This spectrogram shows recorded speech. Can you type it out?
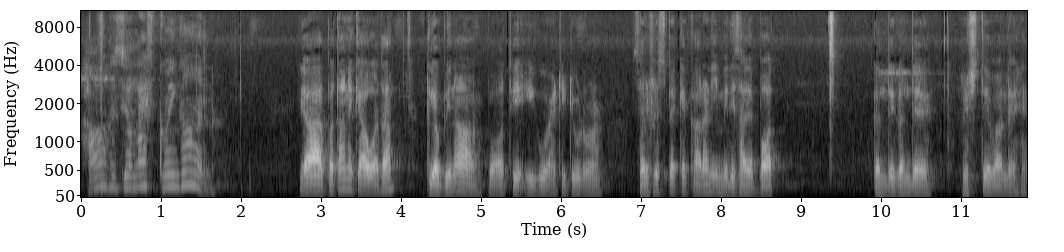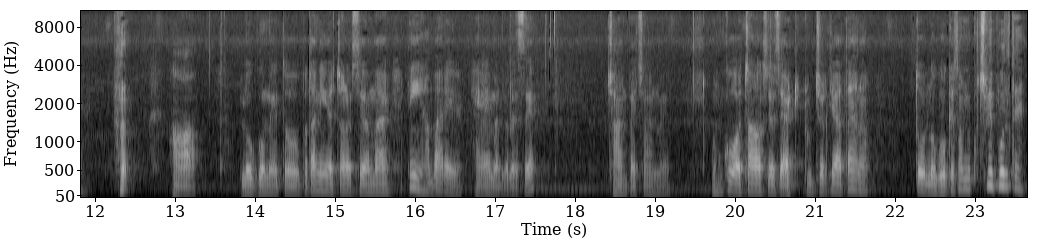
How is your life going on यार, पता नहीं क्या हुआ था कि अभी ना बहुत ये ईगो एटीट्यूड और सेल्फ रिस्पेक्ट के कारण ही मेरे साथ बहुत गंदे गंदे रिश्ते वाले हैं। हाँ लोगों में तो पता नहीं अचानक से हमारे, नहीं, हमारे हैं मतलब ऐसे, जान पहचान में। उनको अचानक से ऐसे एटीट्यूड चढ़ के आता है ना तो लोगों के सामने कुछ भी बोलते हैं।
